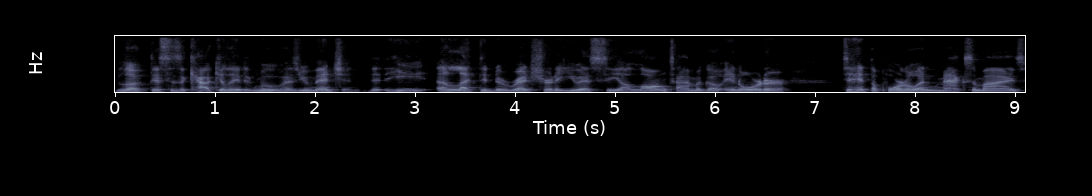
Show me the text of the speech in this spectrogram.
Look, this is a calculated move, as you mentioned. He elected to redshirt at USC a long time ago in order to hit the portal and maximize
